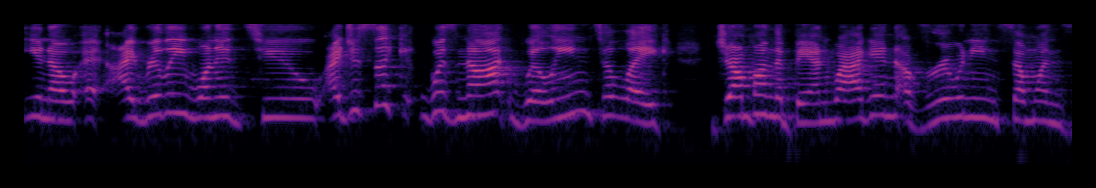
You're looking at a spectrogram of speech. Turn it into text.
you know, I, I really wanted to. I just like was not willing to like jump on the bandwagon of ruining someone's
